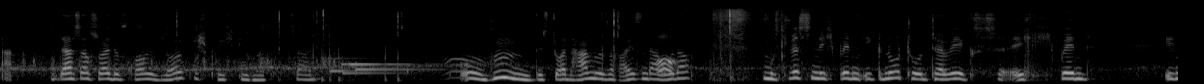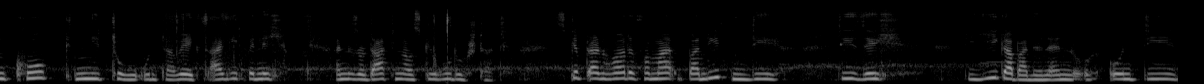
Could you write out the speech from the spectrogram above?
Ah, da ist auch so eine Frau, die läuft, die spricht die mal kurz an. Oh, hm, bist du ein harmloser Reisender, oh. oder? Du musst wissen, ich bin ignoto unterwegs. Ich bin inkognito unterwegs. Eigentlich bin ich eine Soldatin aus Gerudo-Stadt. Es gibt eine Horde von Banditen, die, die sich die Jägerbande nennen und die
